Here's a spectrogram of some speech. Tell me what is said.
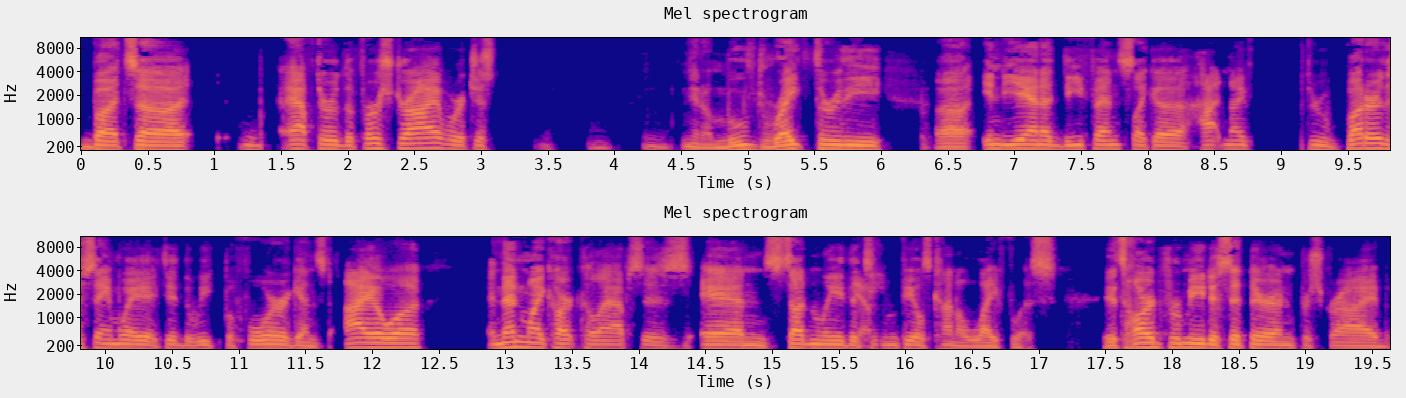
but uh, after the first drive where it just you know moved right through the uh, Indiana defense like a hot knife through butter the same way it did the week before against Iowa. And then Mike Hart collapses and suddenly the yep. team feels kind of lifeless. It's hard for me to sit there and prescribe,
